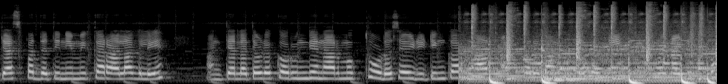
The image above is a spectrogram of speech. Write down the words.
त्याच पद्धतीने मी करायला लागले आणि त्याला तेवढं करून देणार. मग थोडंसं एडिटिंग करणार आणि परत आमच्यासाठी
